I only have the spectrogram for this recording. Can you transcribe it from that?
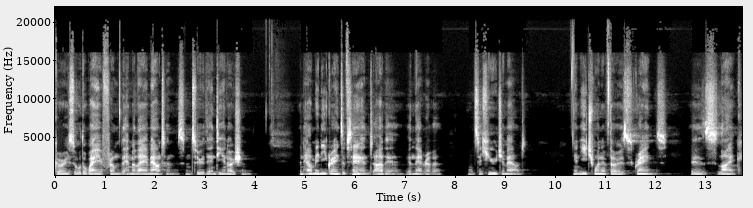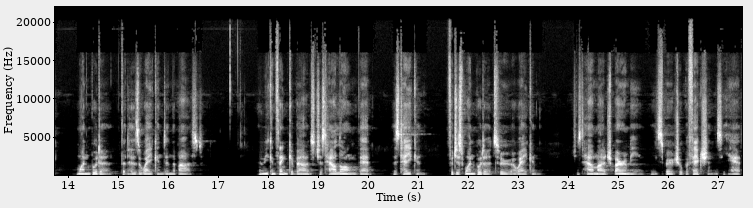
goes all the way from the Himalaya mountains into the Indian Ocean. And how many grains of sand are there in that river? Well, it's a huge amount. And each one of those grains is like one Buddha that has awakened in the past. And we can think about just how long that has taken for just one Buddha to awaken, just how much barami, spiritual perfections, he had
